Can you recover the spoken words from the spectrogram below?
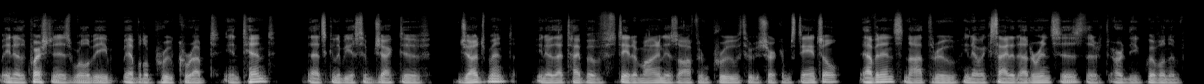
You know, the question is, will he be able to prove corrupt intent? That's going to be a subjective judgment. You know, that type of state of mind is often proved through circumstantial evidence, not through, you know, excited utterances that are the equivalent of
